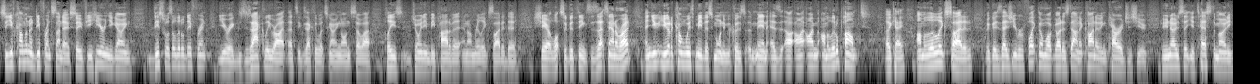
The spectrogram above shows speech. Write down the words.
So you've come on a different Sunday. So if you're here and you're going, this was a little different, you're exactly right. That's exactly what's going on. So uh, please join in, be part of it. And I'm really excited to share lots of good things. Does that sound all right? And you, you got to come with me this morning because, man, as uh, I, I'm, I'm a little pumped okay? I'm a little excited because as you reflect on what God has done, it kind of encourages you. You knows that your testimony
